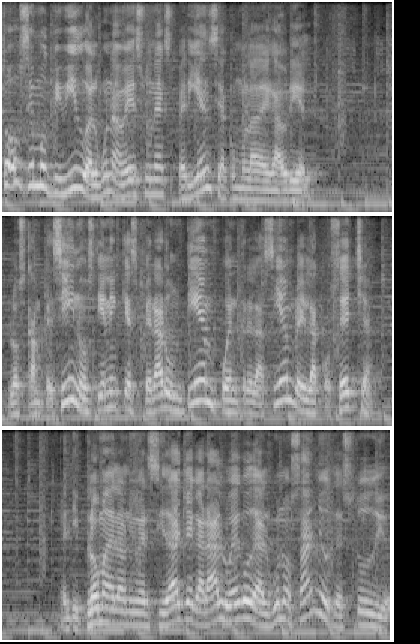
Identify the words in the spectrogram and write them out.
Todos hemos vivido alguna vez una experiencia como la de Gabriel. Los campesinos tienen que esperar un tiempo entre la siembra y la cosecha. El diploma de la universidad llegará luego de algunos años de estudio.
